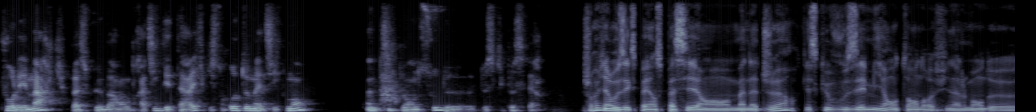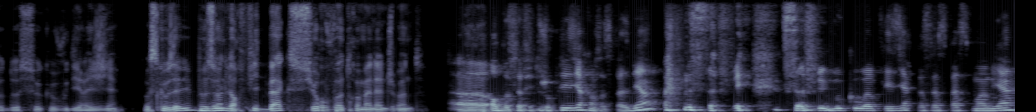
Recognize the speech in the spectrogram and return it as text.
pour les marques parce que bah, on pratique des tarifs qui sont automatiquement un petit peu en dessous de, ce qui peut se faire. Je reviens aux expériences passées en manager. Qu'est-ce que vous aimiez entendre finalement de, ceux que vous dirigiez? Est-ce que vous avez besoin de leur feedback sur votre management? Euh, oh bah, ça fait toujours plaisir quand ça se passe bien. ça fait ça fait beaucoup moins plaisir quand ça se passe moins bien.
